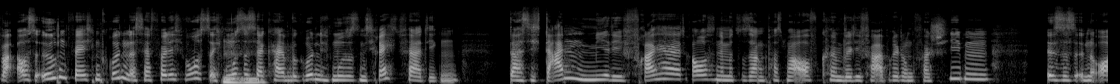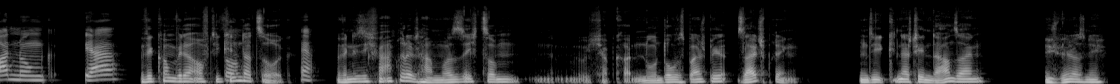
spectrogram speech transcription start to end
aus irgendwelchen Gründen, ist ja völlig wurscht, ich muss es Mhm. ja keinem begründen, ich muss es nicht rechtfertigen, dass ich dann mir die Freiheit rausnehme zu sagen, pass mal auf, können wir die Verabredung verschieben? Ist es in Ordnung? Ja, Wir kommen wieder auf die So. Kinder zurück. Ja. Wenn die sich verabredet haben, was ich zum, ich habe gerade nur ein doofes Beispiel, Seilspringen. Und die Kinder stehen da und sagen, ich will das nicht.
